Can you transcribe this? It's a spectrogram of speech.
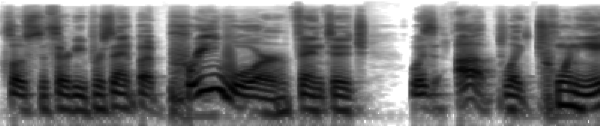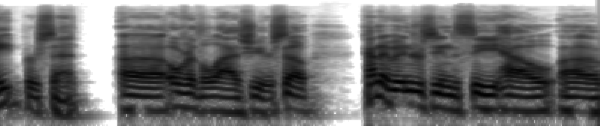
close to thirty percent, but pre-war vintage was up like twenty eight percent uh, over the last year. So kind of interesting to see how uh,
